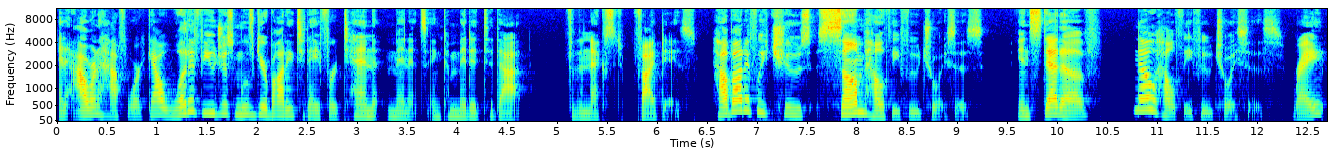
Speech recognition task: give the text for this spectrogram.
an hour and a half workout. What if you just moved your body today for 10 minutes and committed to that for the next five days? How about if we choose some healthy food choices instead of no healthy food choices, right?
